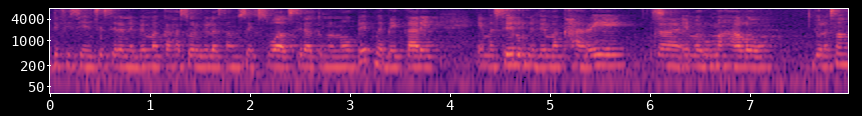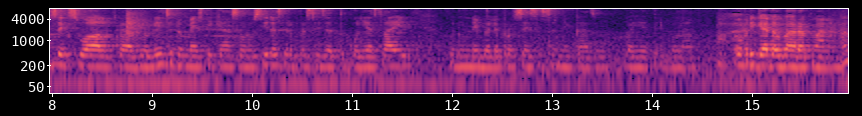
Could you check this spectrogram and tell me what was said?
deficiência sira ne bema ka hasor violação sexual sira tu no update me bekare ema seluk ne bema kare ka ema rumah halo violação sexual ka violência doméstica hasor sira sira precisa tu kuliah sai quando ne bele processo sani caso vai a tribunal. Obrigada Barak mana. Ha?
